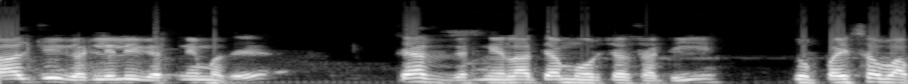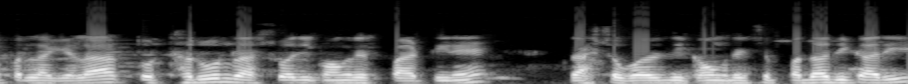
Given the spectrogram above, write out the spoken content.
कालची घडलेली घटनेमध्ये त्या घटनेला त्या मोर्चासाठी जो पैसा वापरला गेला तो ठरवून राष्ट्रवादी काँग्रेस पार्टीने राष्ट्रवादी काँग्रेसचे पदाधिकारी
